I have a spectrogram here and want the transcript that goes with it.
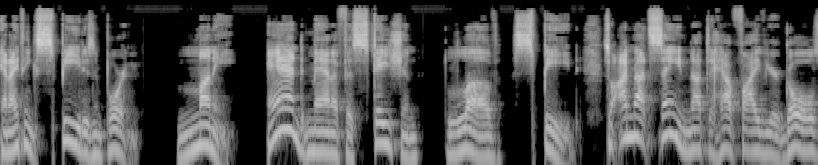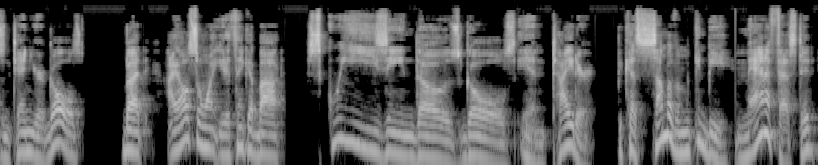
And I think speed is important. Money and manifestation love speed. So I'm not saying not to have five year goals and 10 year goals, but I also want you to think about squeezing those goals in tighter because some of them can be manifested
